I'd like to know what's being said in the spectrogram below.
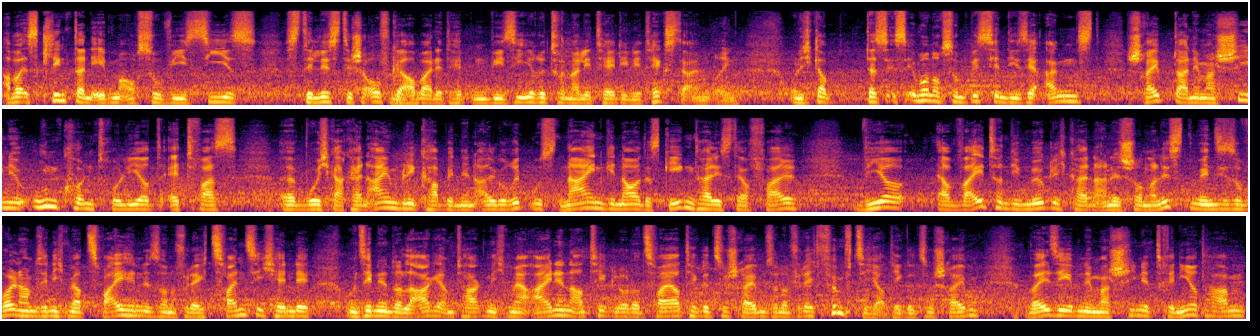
Aber es klingt dann eben auch so, wie Sie es stilistisch aufgearbeitet hätten, wie Sie Ihre Tonalität in die Texte einbringen. Und ich glaube, das ist immer noch so ein bisschen diese Angst, schreibt da eine Maschine unkontrolliert etwas, äh, wo ich gar keinen Einblick habe in den Algorithmus. Nein, genau das Gegenteil ist der Fall. Wir erweitern die Möglichkeiten eines Journalisten. Wenn Sie so wollen, haben Sie nicht mehr zwei Hände, sondern vielleicht 20 Hände und sind in der Lage, am Tag nicht mehr einen Artikel oder zwei Artikel zu schreiben, sondern vielleicht 50 Artikel zu schreiben, weil Sie eben eine Maschine trainiert haben,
